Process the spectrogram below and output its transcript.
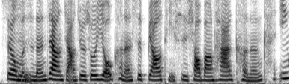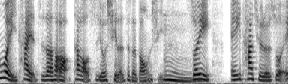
所以我们只能这样讲，就是说有可能是标题是肖邦，他可能因为他也知道他老他老师有写了这个东西，嗯，所以哎，他觉得说哎，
